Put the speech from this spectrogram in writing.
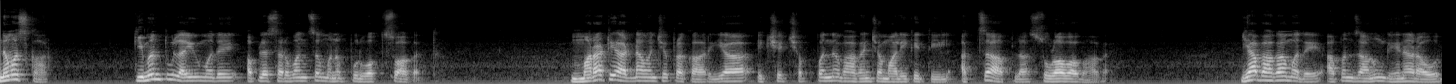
नमस्कार. किमंतू लाईव्हमध्ये आपल्या सर्वांचं मनपूर्वक स्वागत. मराठी आडनावांचे प्रकार या एकशे छप्पन्न भागांच्या मालिकेतील आजचा आपला सोळावा भाग आहे. या भागामध्ये आपण जाणून घेणार आहोत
